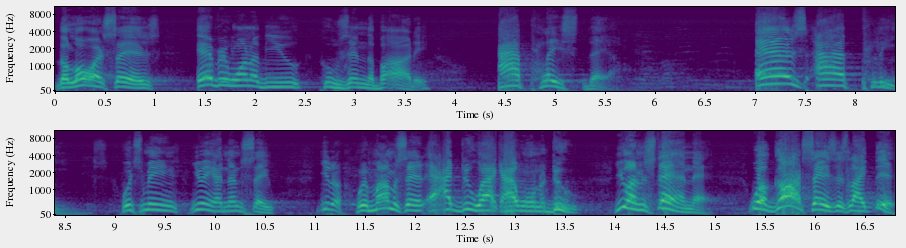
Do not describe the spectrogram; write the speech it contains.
The Lord says, every one of you who's in the body, I placed there as I please, which means you ain't got nothing to say. You know, when mama said, I do like I want to do, you understand that. Well, God says it's like this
